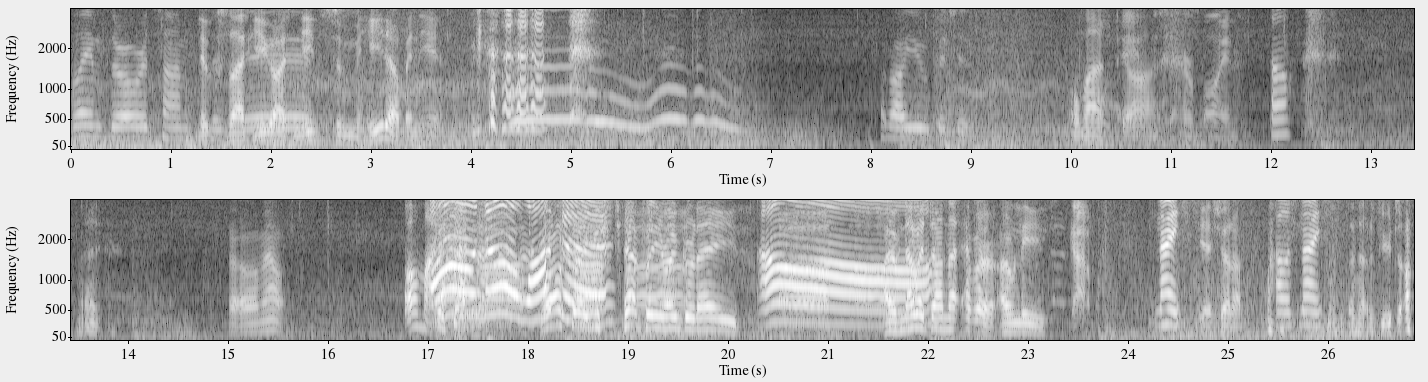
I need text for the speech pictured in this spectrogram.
Flamethrower time. Looks the like you guys need some heat up in here. Fuck all you bitches. Oh man. Oh, damn. Just her flying. oh. Right. Uh oh, I'm out. Oh my Oh god! no, Walker, you Walker! stepped on your own grenade. Oh. I have never done that ever. Only. Got him. Nice. Yeah, shut up. That was nice. done that a few times.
